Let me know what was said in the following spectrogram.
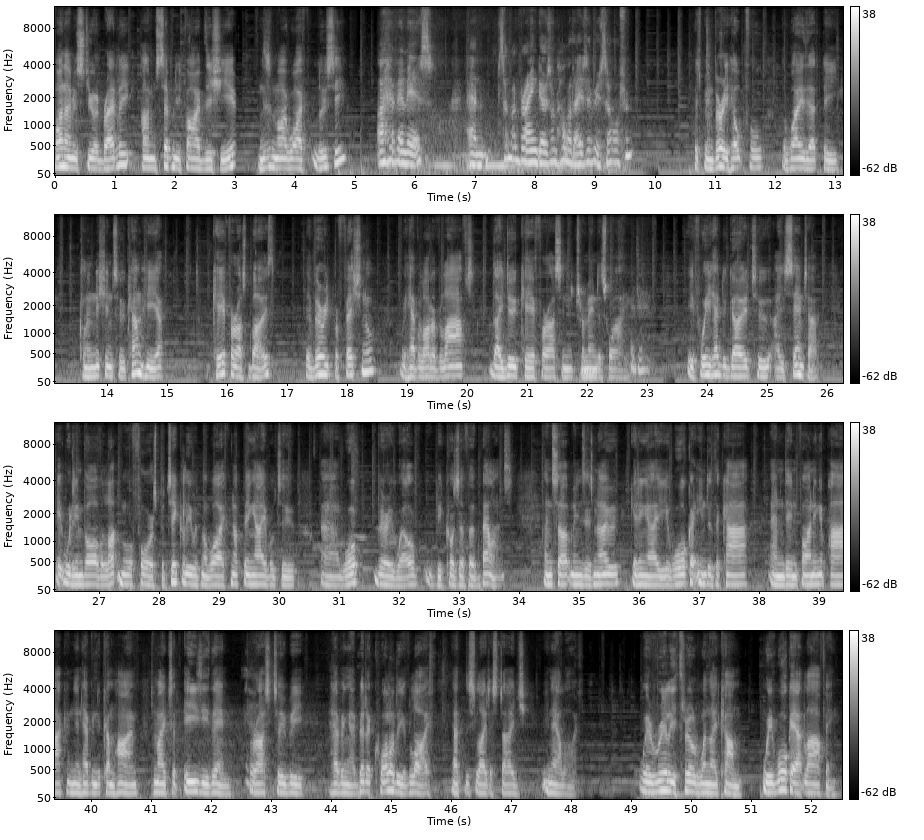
My name is Stuart Bradley. I'm 75 this year, and this is my wife Lucy. I have MS, and so my brain goes on holidays every so often. It's been very helpful the way that the clinicians who come here care for us both. They're very professional. We have a lot of laughs. They do care for us in a tremendous way. I do. If we had to go to a centre, it would involve a lot more for us, particularly with my wife not being able to uh, walk very well because of her balance. And so it means there's no getting a walker into the car and then finding a park and then having to come home. It makes it easy then for us to be having a better quality of life at this later stage in our life. We're really thrilled when they come. We walk out laughing.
